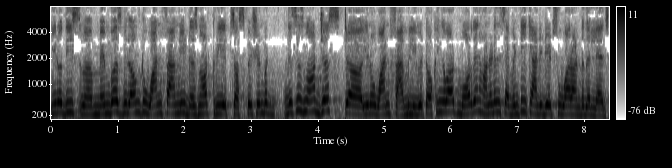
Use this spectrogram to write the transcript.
you know, these uh, members belong to one family does not create suspicion, but this is not just, uh, you know, one family. We're talking about more than 170 candidates who are under the lens,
